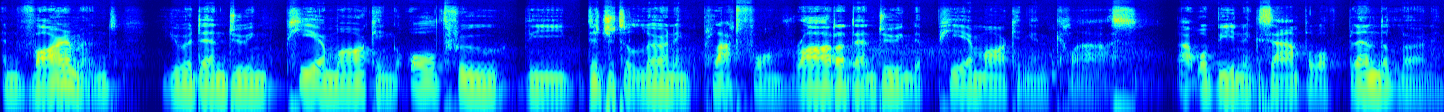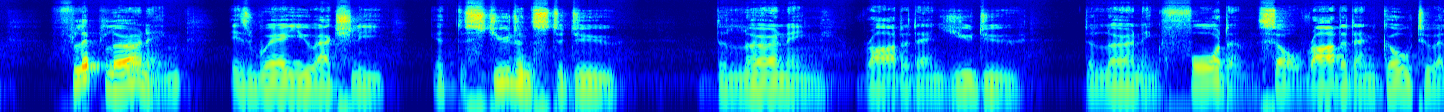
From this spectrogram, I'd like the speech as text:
environment, you are then doing peer marking all through the digital learning platform rather than doing the peer marking in class. That would be an example of blended learning. Flipped learning is where you actually get the students to do the learning rather than you do the learning for them. So rather than go to a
